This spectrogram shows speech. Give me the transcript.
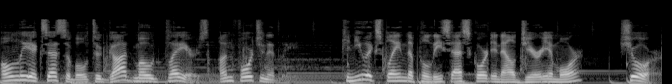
Only accessible to God mode players, unfortunately. Can you explain the police escort in Algeria more? Sure.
